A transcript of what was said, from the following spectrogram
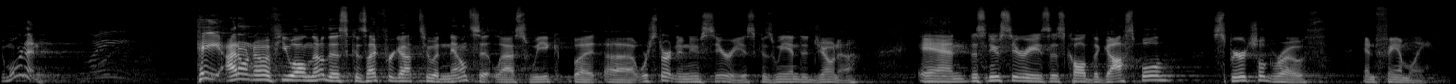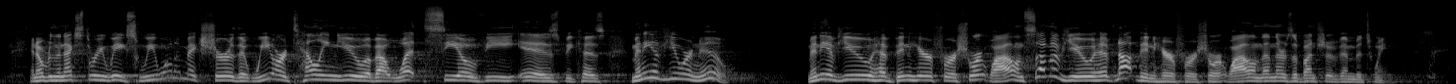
Good morning. Hey, I don't know if you all know this because I forgot to announce it last week, but uh, we're starting a new series because we ended Jonah. And this new series is called The Gospel, Spiritual Growth, and Family. And over the next three weeks, we want to make sure that we are telling you about what COV is because many of you are new. Many of you have been here for a short while, and some of you have not been here for a short while, and then there's a bunch of in between.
